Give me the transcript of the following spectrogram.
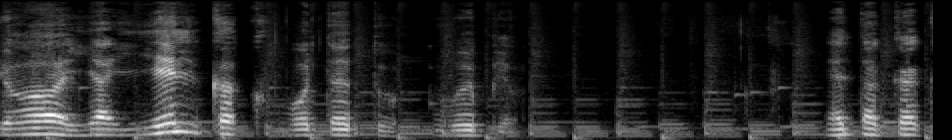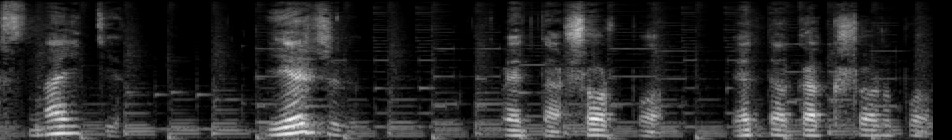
Я, я еле как вот эту выпил. Это как, знаете, же это шорпо. Это как шорпо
